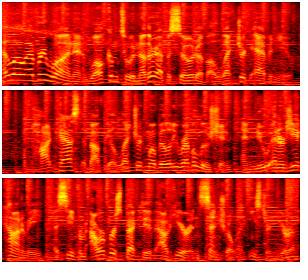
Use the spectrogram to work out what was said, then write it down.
Hello, everyone, and welcome to another episode of Electric Avenue, a podcast about the electric mobility revolution and new energy economy as seen from our perspective out here in Central and Eastern Europe.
